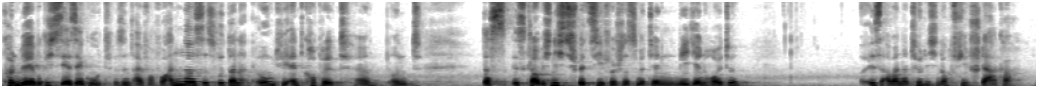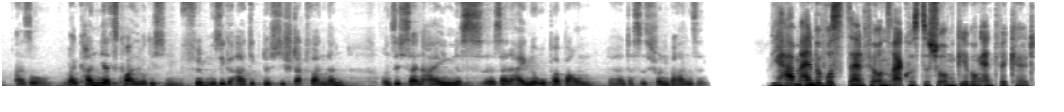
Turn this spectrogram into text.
können wir ja wirklich sehr, sehr gut. Wir sind einfach woanders, es wird dann irgendwie entkoppelt. Ja? Und das ist, glaube ich, nichts Spezifisches mit den Medien heute, ist aber natürlich noch viel stärker. Also man kann jetzt quasi wirklich filmmusikartig durch die Stadt wandern und sich sein eigenes, äh, seine eigene Oper bauen. Ja, das ist schon Wahnsinn. Wir haben ein Bewusstsein für unsere akustische Umgebung entwickelt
